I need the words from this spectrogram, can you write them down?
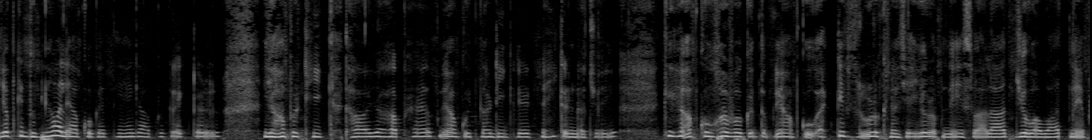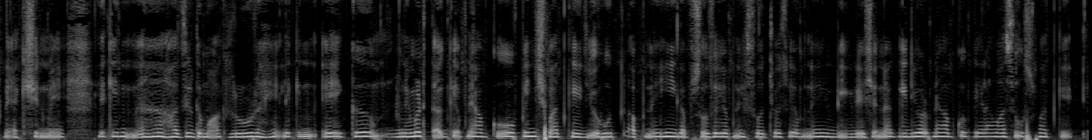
جبکہ دنیا والے آپ کو کہتے ہیں کہ آپ کا کریکٹر یہاں پر ٹھیک تھا، یہاں پہ اپنے آپ کو اتنا ڈیگریڈ نہیں کرنا چاہیے کہ آپ کو ہر وقت اپنے آپ کو ایکٹیو ضرور رکھنا چاہیے اور اپنے سوالات جوابات میں، اپنے ایکشن میں، لیکن حاضر دماغ ضرور رہیں۔ لیکن ایک لمٹ تک اپنے آپ کو پنچ مت کیجیے، خود اپنے ہی لفظوں سے، اپنی سوچوں سے اپنے ڈیگریشن نہ کیجیے اور اپنے آپ کو اکیلا محسوس مت کیجیے۔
